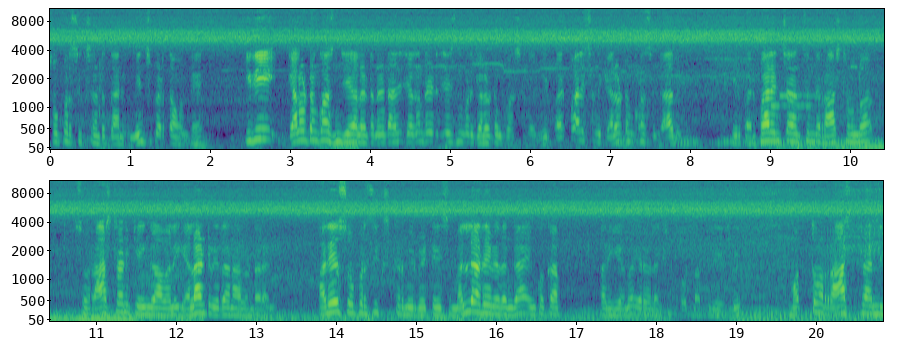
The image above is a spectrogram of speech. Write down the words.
సూపర్ సిక్స్ అంటే దానికి మించి పెడతా ఉంటే ఇది గెలవటం కోసం చేయాలంటే అది జగన్ రెడ్డి చేసింది కూడా గెలవటం కోసం కాదు. మీరు పరిపాలిస్తుంది గెలవటం కోసం కాదు. మీరు పరిపాలించాల్సింది రాష్ట్రంలో. సో రాష్ట్రానికి ఏం కావాలి? ఎలాంటి విధానాలు ఉండాలని. అదే సూపర్ సిక్స్ ఇక్కడ మీరు పెట్టేసి మళ్ళీ అదే విధంగా ఇంకొక పదిహేను ఇరవై లక్షల కోట్లు అప్పు చేసి మొత్తం రాష్ట్రాన్ని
